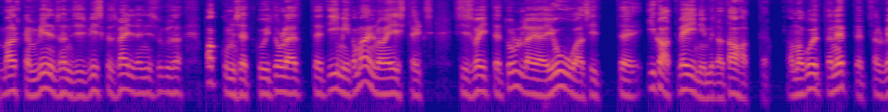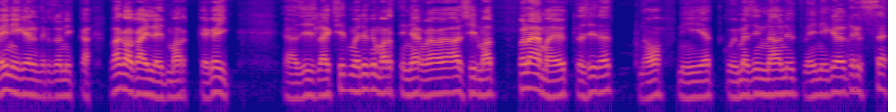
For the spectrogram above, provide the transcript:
Malcolm Wilson siis viskas välja niisuguse pakkumise, et kui tuled tiimiga maailmameistriks, siis võite tulla ja juua siit igat veini, mida tahate. aga ma kujutan ette, et seal veinikeldris on ikka väga kalleid marke kõik ja siis läksid muidugi Martin Järveoja silmad põlema ja ütlesid, et noh, nii et kui me sinna nüüd veinikeldrisse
